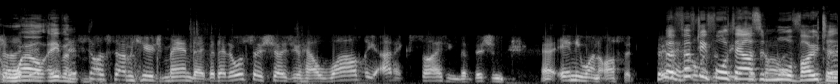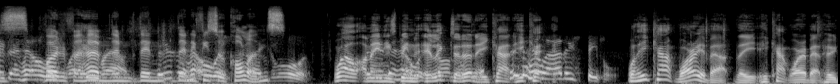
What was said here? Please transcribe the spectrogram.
So well, that, even it's not some huge mandate, but that also shows you how wildly unexciting the vision uh, anyone offered. Who but fifty-four thousand more voters voted for him than than, than Efeso Collins. Well, I mean, he's been elected in. He can't. Who he can't, are these people? Well, he can't worry about the. He can't worry about who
